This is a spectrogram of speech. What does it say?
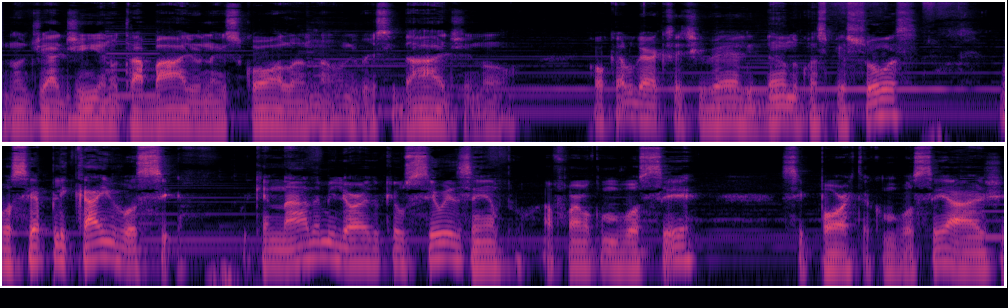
no dia a dia, no trabalho, na escola, na universidade, no qualquer lugar que você estiver lidando com as pessoas, você aplicar em você, porque nada melhor do que o seu exemplo, a forma como você se porta, como você age,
